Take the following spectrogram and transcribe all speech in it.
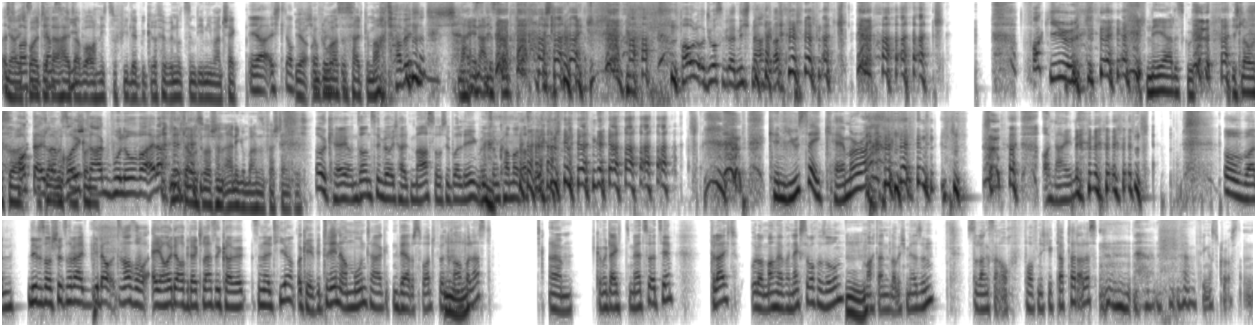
Heißt, ja, ich wollte da halt deep. aber auch nicht so viele Begriffe benutzen, die niemand checkt. Ja, ich glaube. Ja, ich und hoffe, du hast es halt gemacht. Habe ich? Scheiße. Nein, alles gut. Ich, Paul, und du hast wieder nicht nachgedacht. Fuck you. nee, alles gut. Ich glaube, es war. Hockt da ich in glaube, seinem es war schon- Rollkragenpullover, Alter. Ich glaube, es war schon einigermaßen verständlich. Okay, und sonst sind wir euch halt maßlos überlegen, wenn es um Kameras geht. Can you say camera? oh nein. oh Mann. Nee, das war schön. Das, halt genau, das war so, ey, heute auch wieder Klassiker. Wir sind halt hier. Okay, wir drehen am Montag ein Werbespot für den Mhm. Traumpalast. Ähm, können wir gleich mehr zu erzählen? Vielleicht. Oder machen wir einfach nächste Woche so rum. Mhm. Macht dann, glaube ich, mehr Sinn. Solange es dann auch hoffentlich geklappt hat, alles. Fingers crossed.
